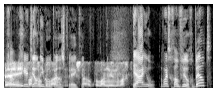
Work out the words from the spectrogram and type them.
Nee, Gaan Geert Jan niet meer op aanspreken. Ik sta ook al lang in de wacht. Ja joh, er wordt gewoon veel gebeld.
